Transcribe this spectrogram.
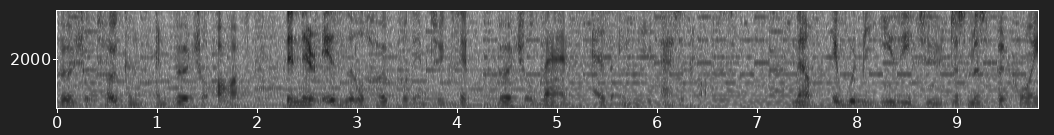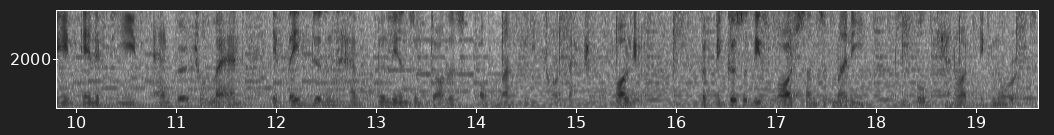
virtual tokens and virtual art, then there is little hope for them to accept virtual land as a new asset class. Now, it would be easy to dismiss Bitcoin, NFTs, and virtual land if they didn't have billions of dollars of monthly transactional volume. But because of these large sums of money, people cannot ignore it.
